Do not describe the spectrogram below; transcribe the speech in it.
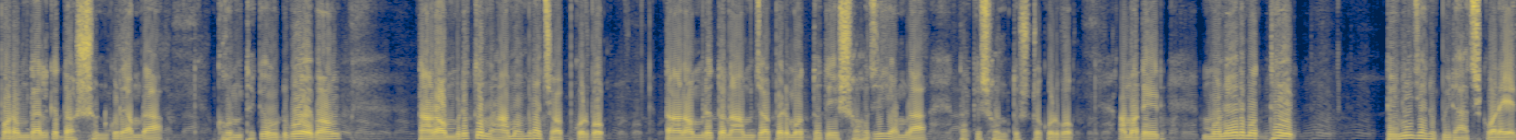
পরম দয়ালকে দর্শন করে আমরা ঘুম থেকে উঠব এবং তাঁর অমৃত নাম আমরা জপ করব। তাঁর অমৃত নাম জপের মধ্য দিয়ে সহজেই আমরা তাকে সন্তুষ্ট করব। আমাদের মনের মধ্যে তিনি যেন বিরাজ করেন,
